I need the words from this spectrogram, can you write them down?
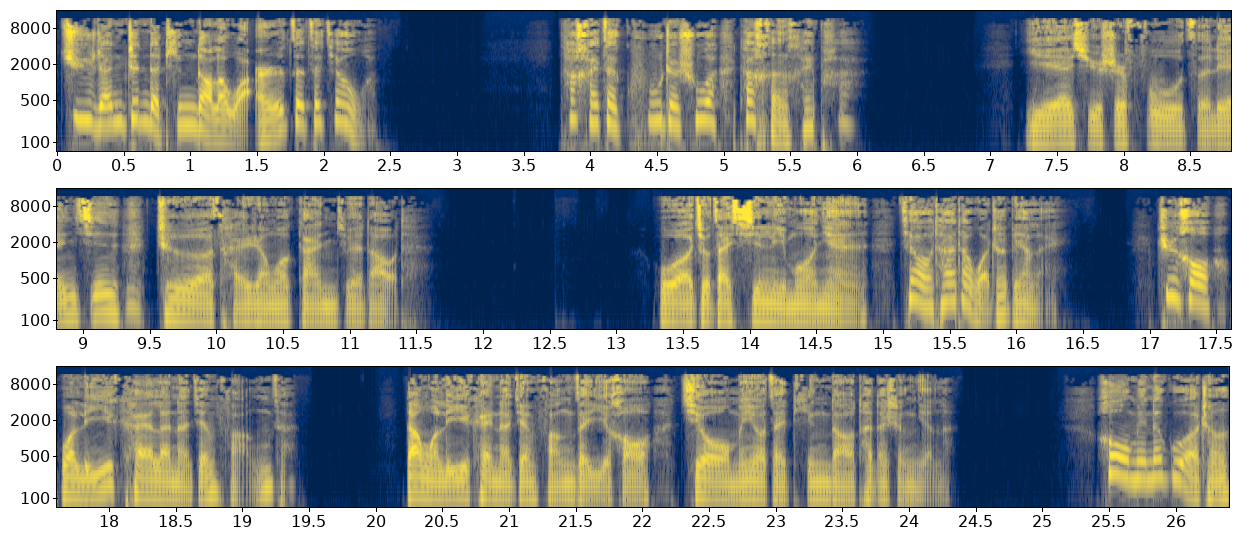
居然真的听到了我儿子在叫我，他还在哭着说他很害怕。也许是父子连心，这才让我感觉到的。我就在心里默念，叫他到我这边来。之后，我离开了那间房子。当我离开那间房子以后，就没有再听到他的声音了。后面的过程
